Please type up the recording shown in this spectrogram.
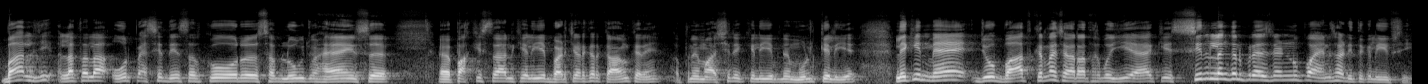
बहरहाल जी अल्लाह ताला और पैसे दे सबको और सब लोग जो हैं इस पाकिस्तान के लिए बढ़ चढ़ कर काम करें अपने माशरे के लिए अपने मुल्क के लिए लेकिन मैं जो बात करना चाह रहा था वो ये है कि श्रीलंकन प्रेजिडेंट ਨੂੰ ਭਾਵੇਂ ਸਾਡੀ ਤਕਲੀਫ ਸੀ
